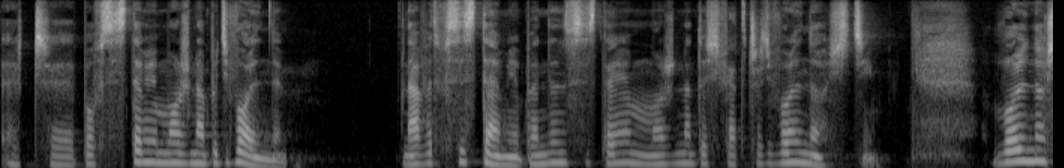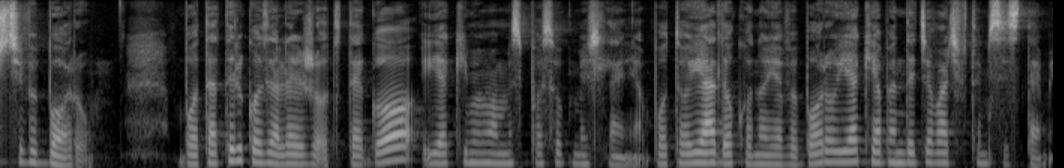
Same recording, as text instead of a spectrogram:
E, czy, bo w systemie można być wolnym. Nawet w systemie, będąc w systemie, można doświadczać wolności. Wolności wyboru bo ta tylko zależy od tego, jaki my mamy sposób myślenia, bo to ja dokonuję wyboru, jak ja będę działać w tym systemie.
